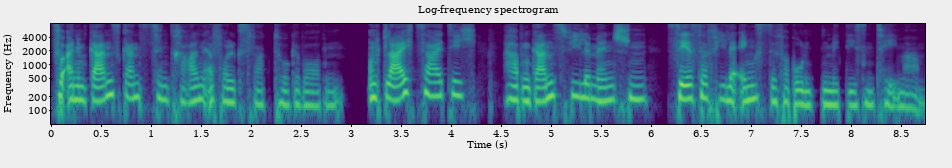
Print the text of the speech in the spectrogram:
zu einem ganz, ganz zentralen Erfolgsfaktor geworden. Und gleichzeitig haben ganz viele Menschen sehr, sehr viele Ängste verbunden mit diesem Thema.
